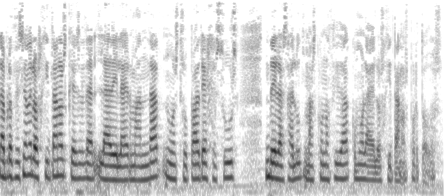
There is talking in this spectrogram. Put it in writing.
la procesión de los gitanos, que es la de la Hermandad Nuestro Padre Jesús de la Salud, más conocida como la de los gitanos por todos.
